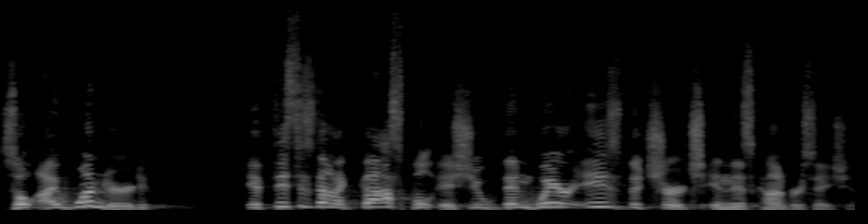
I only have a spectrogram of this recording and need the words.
So I wondered if this is not a gospel issue, then where is the church in this conversation?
